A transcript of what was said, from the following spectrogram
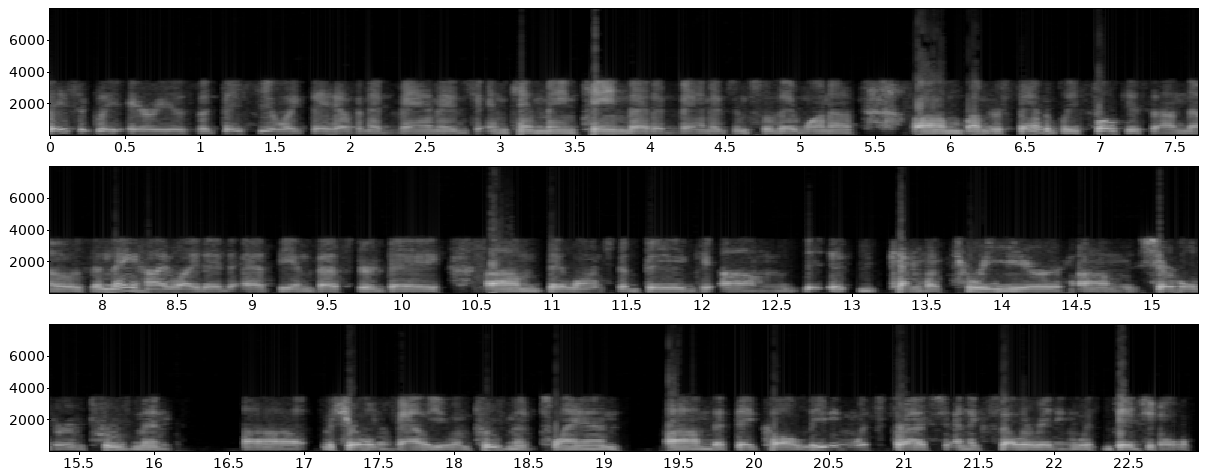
basically areas that they feel like they have an advantage and can maintain that advantage, and so they want to um, understandably focus on those. And they highlighted at the investor day, um, they launched a big um, kind of a three-year um, shareholder improvement, uh, shareholder value improvement plan um, that they call "Leading with Fresh and Accelerating with Digital."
